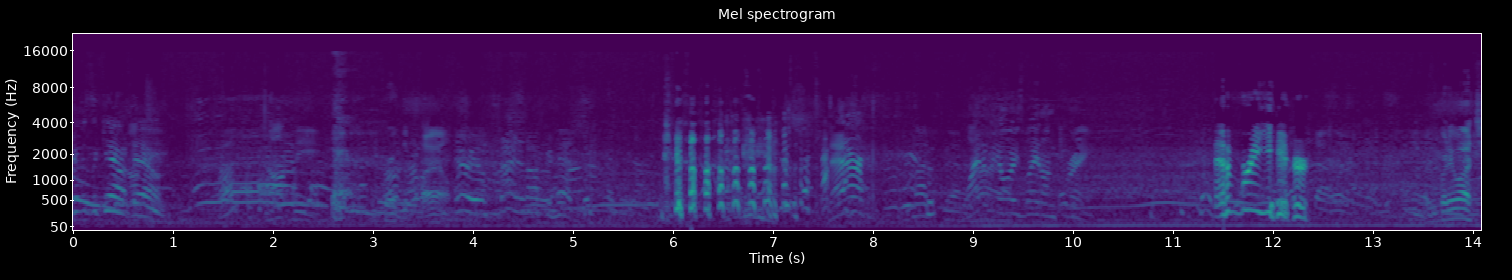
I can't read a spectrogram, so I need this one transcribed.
Give us a countdown. Better? Why do we always wait on Frank? Every year. Everybody watch.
